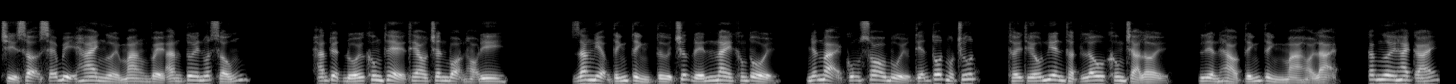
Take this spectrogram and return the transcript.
chỉ sợ sẽ bị hai người mang về ăn tươi nuốt sống. Hắn tuyệt đối không thể theo chân bọn họ đi. Giang Niệm tính tình từ trước đến nay không tồi, nhẫn mại cũng so bùi tiễn tốt một chút, thấy thiếu niên thật lâu không trả lời, liền hảo tính tình mà hỏi lại, các ngươi hai cái,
